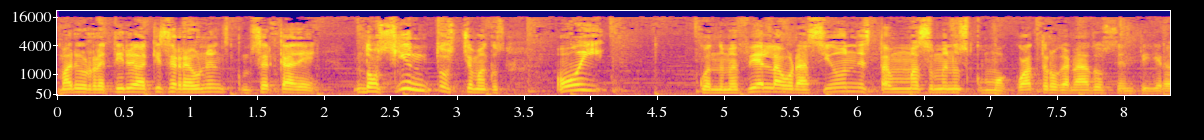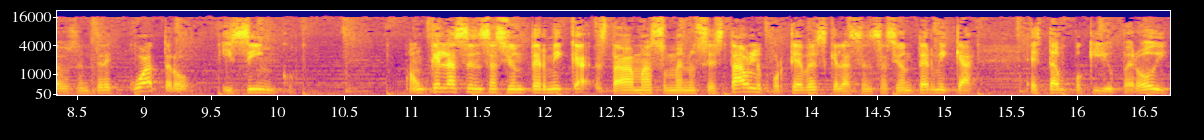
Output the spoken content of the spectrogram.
varios retiros. Aquí se reúnen con cerca de 200 chamacos. Hoy, cuando me fui a la oración, estaban más o menos como 4 grados centígrados, entre 4 y 5. Aunque la sensación térmica estaba más o menos estable, porque ves que la sensación térmica está un poquillo, pero hoy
